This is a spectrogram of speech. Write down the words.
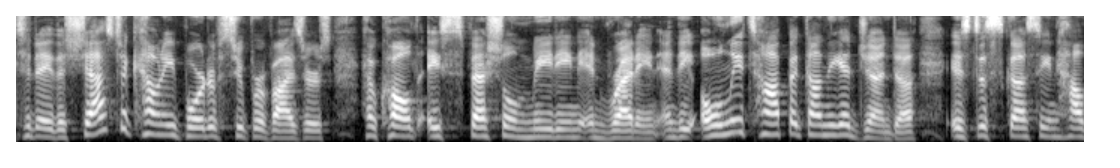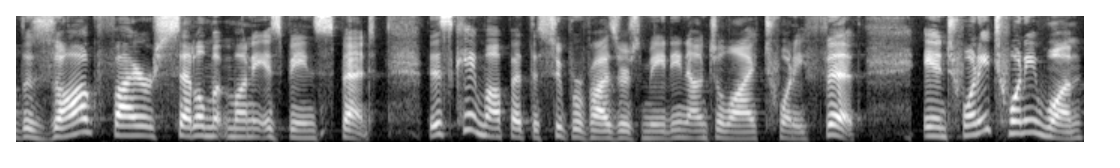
Today, the Shasta County Board of Supervisors have called a special meeting in Redding, and the only topic on the agenda is discussing how the Zogg Fire settlement money is being spent. This came up at the supervisors meeting on July 25th. In 2021,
